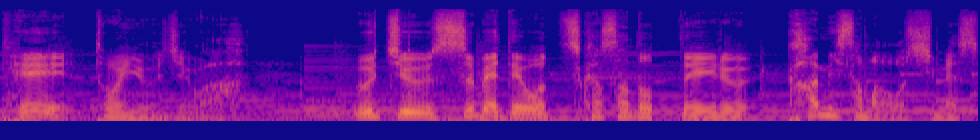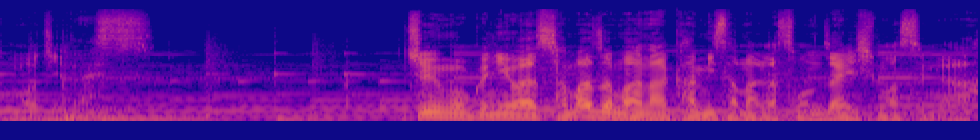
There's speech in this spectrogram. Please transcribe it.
帝という字は宇宙すべてを司っている神様を示す文字です。中国には様々な神様が存在しますが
